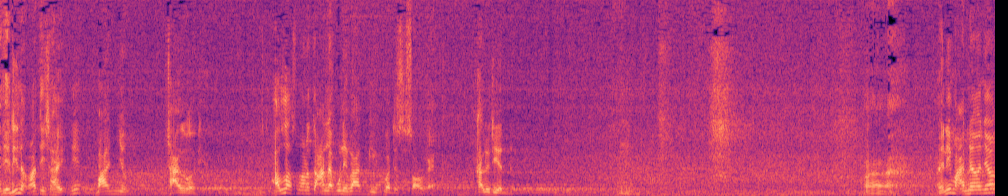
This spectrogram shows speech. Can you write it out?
Jadi nak mati syahid ni banyak cara dia. Allah SWT boleh bagi kepada seseorang kalau dia nak. Ha. Ini maknanya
